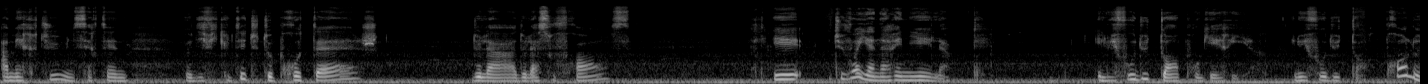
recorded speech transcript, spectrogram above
amertume, une certaine euh, difficulté. Tu te protèges de la, de la souffrance. Et tu vois, il y a une araignée là. Il lui faut du temps pour guérir. Il lui faut du temps. Prends le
